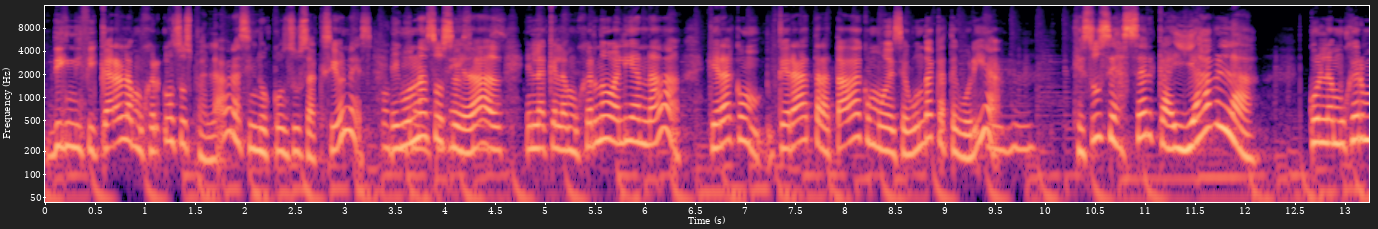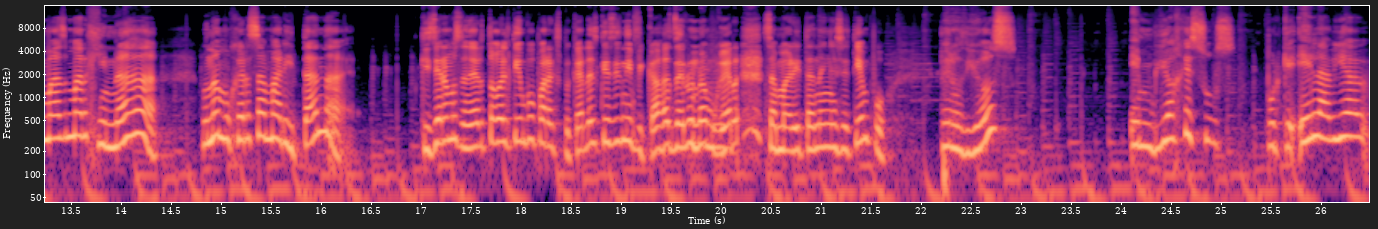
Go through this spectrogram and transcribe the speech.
dignificar a la mujer con sus palabras, sino con sus acciones. en una sociedad en la que la mujer no valía nada, que era, que era tratada como de segunda categoría. Jesús se acerca y habla con la mujer más marginada, una mujer samaritana. Quisiéramos tener todo el tiempo para explicarles qué significaba ser una mujer samaritana en ese tiempo. Pero Dios envió a Jesús porque él había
